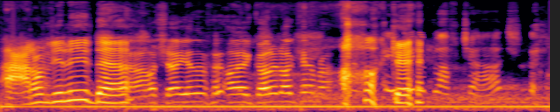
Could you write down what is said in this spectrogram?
I don't believe that. I'll show you the. I got it on camera. He Okay. did a bluff charge.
